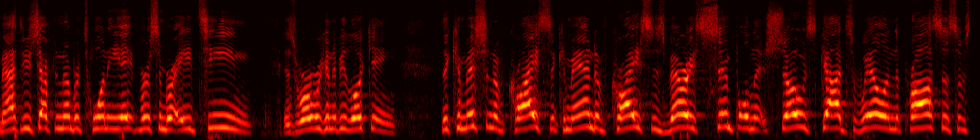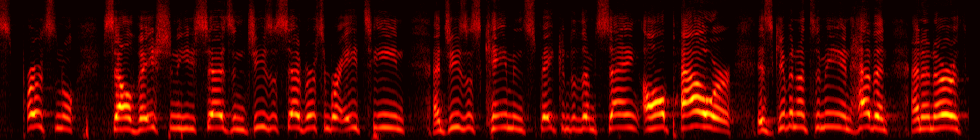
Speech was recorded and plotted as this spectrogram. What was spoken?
Matthew chapter number 28, verse number 18 is where we're going to be looking. The commission of Christ, the command of Christ is very simple and it shows God's will in the process of personal salvation. He says, and Jesus said, verse number 18, and Jesus came and spake unto them, saying, All power is given unto me in heaven and in earth.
